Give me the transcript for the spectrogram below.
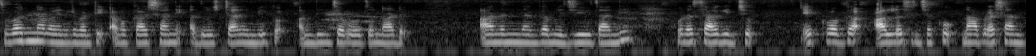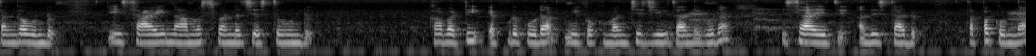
సువర్ణమైనటువంటి అవకాశాన్ని అదృష్టాన్ని మీకు అందించబోతున్నాడు. ఆనందంగా మీ జీవితాన్ని కొనసాగించు. ఎక్కువగా ఆలోచించకు. నా ప్రశాంతంగా ఉండు. ఈ సాయి నామస్మరణ చేస్తూ ఉండు. కాబట్టి ఎప్పుడు కూడా మీకు ఒక మంచి జీవితాన్ని కూడా ఈ సాయి అందిస్తాడు. తప్పకుండా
